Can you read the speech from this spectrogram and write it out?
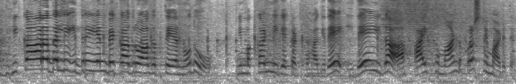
ಅಧಿಕಾರದಲ್ಲಿ ಇದ್ರೆ ಏನು ಬೇಕಾದರೂ ಆಗುತ್ತೆ ಅನ್ನೋದು ನಿಮ್ಮ ಕಣ್ಣಿಗೆ ಕಟ್ಟಿದ ಹಾಗಿದೆ. ಇದೇ ಈಗ ಹೈಕಮಾಂಡ್ ಪ್ರಶ್ನೆ ಮಾಡಿದೆ.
